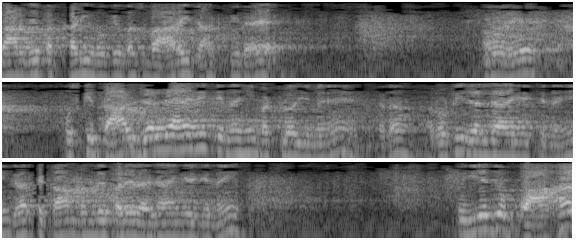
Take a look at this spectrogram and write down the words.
बारजे पर खड़ी होके बस बाहर ही झांकती रहे तो उसकी दाल जल जाएगी कि नहीं बटलोई में, है ना? रोटी जल जाएगी कि नहीं? घर के काम बंदे पड़े रह जाएँगे कि नहीं? तो ये जो बाहर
